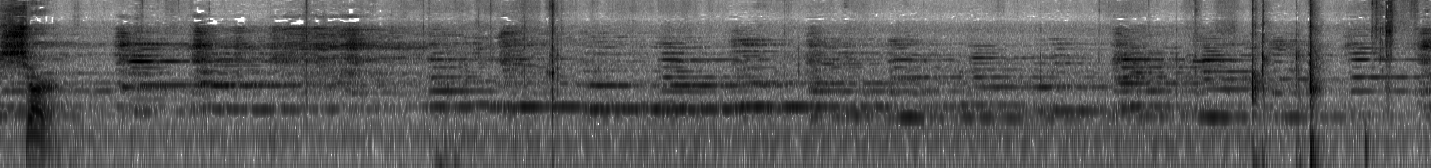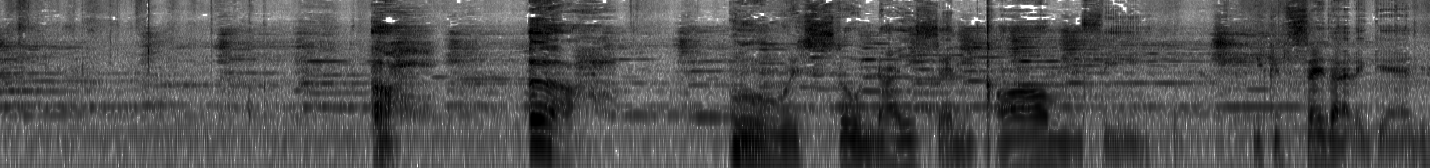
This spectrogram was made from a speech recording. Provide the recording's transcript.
Sure. Ugh. Ooh, it's so nice and comfy. You could say that again.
